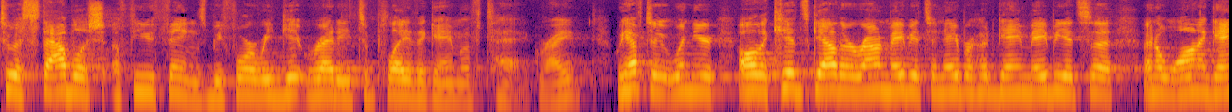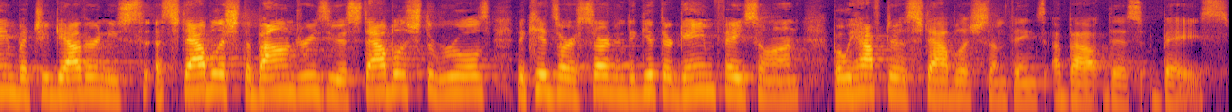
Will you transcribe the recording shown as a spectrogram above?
to establish a few things before we get ready to play the game of tag, right? We have to, when you're, all the kids gather around, maybe it's a neighborhood game, maybe it's a, an Awana game, but you gather and you establish the boundaries, you establish the rules. The kids are starting to get their game face on, but we have to establish some things about this base.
